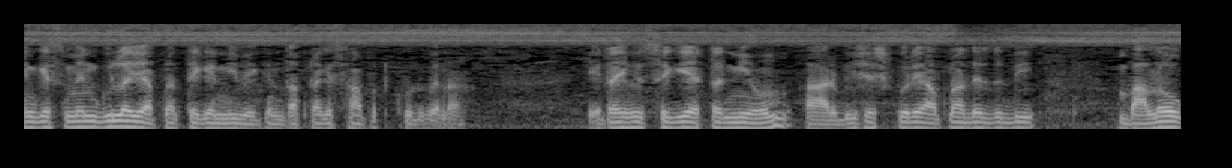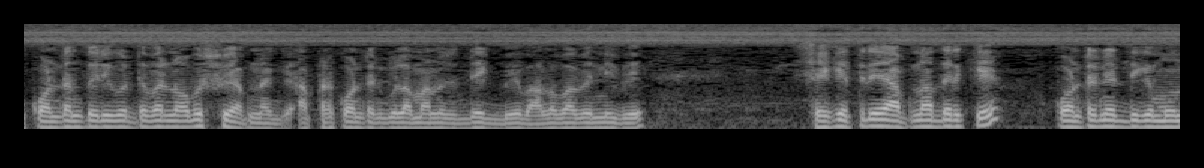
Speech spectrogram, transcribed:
এঙ্গেজমেন্টগুলোই আপনার থেকে নিবে, কিন্তু আপনাকে সাপোর্ট করবে না। এটাই হচ্ছে গিয়ে একটা নিয়ম। আর বিশেষ করে আপনাদের যদি ভালো কন্টেন্ট তৈরি করতে পারেন, অবশ্যই আপনাকে আপনার কন্টেন্টগুলো মানুষ দেখবে, ভালোভাবে নিবে। সেক্ষেত্রে আপনাদেরকে কন্টেন্টের দিকে মন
